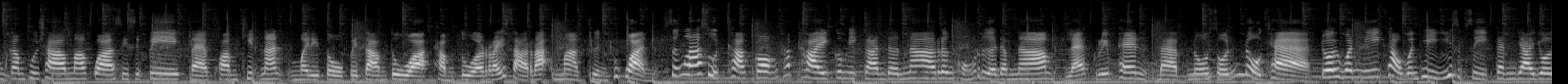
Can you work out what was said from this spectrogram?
ำกัมพูชามากกว่า 40 ปี แต่ความคิดนั้นไม่ได้โตไปตามตัวทำตัวไร้สาระมากขึ้นทุกวัน ซึ่งล่าสุดค่ะกองทัพไทยก็มีการเดินหน้าเรื่องของเรือดำน้ำและกริปเพนแบบโนสนโนแคร์โดยวันนี้ค่ะวันที่ 24 กันยายน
